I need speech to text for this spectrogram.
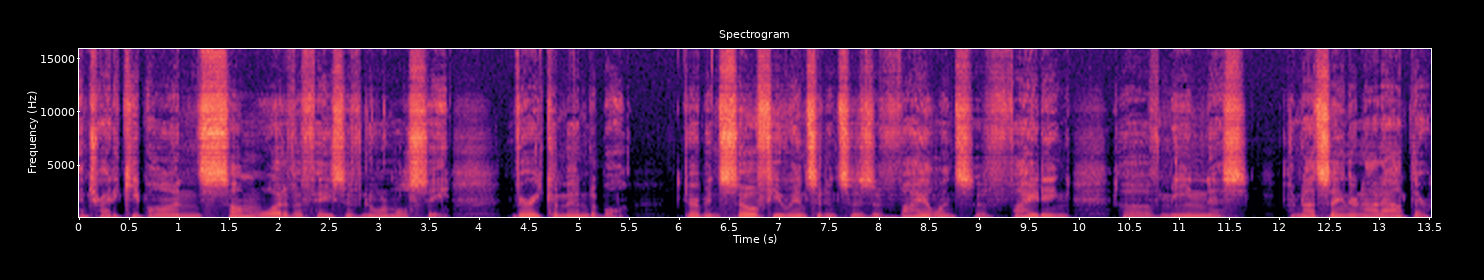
and try to keep on somewhat of a face of normalcy. Very commendable. There have been so few incidences of violence, of fighting, of meanness. I'm not saying they're not out there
